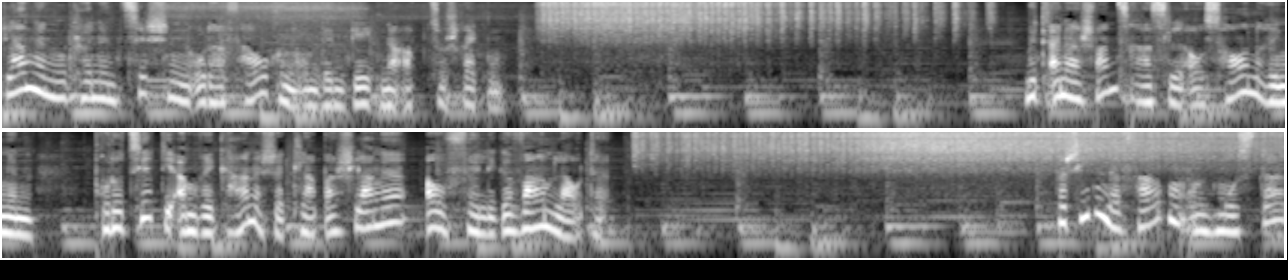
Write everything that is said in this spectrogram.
Schlangen können zischen oder fauchen, um den Gegner abzuschrecken. Mit einer Schwanzrassel aus Hornringen produziert die amerikanische Klapperschlange auffällige Warnlaute. Verschiedene Farben und Muster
